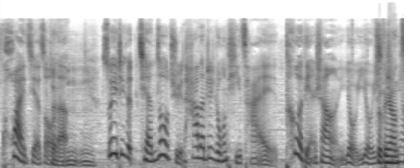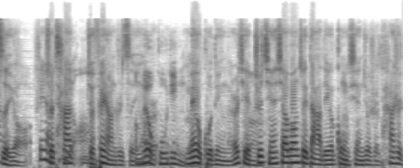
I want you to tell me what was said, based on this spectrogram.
快节奏的，嗯嗯。所以这个前奏曲它的这种题材特点上有有一些就非常自由，非常就它自由就非常之自由，哦没有固定的，没有固定的。而且嗯。之前肖邦最大的一个贡献就是它是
